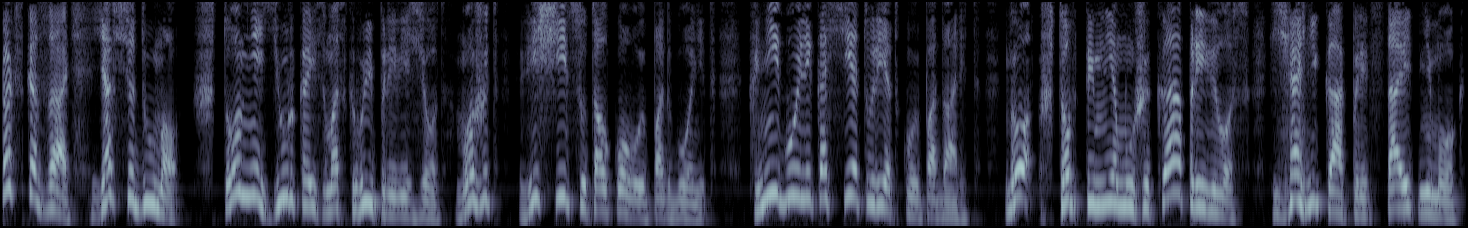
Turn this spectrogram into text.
Как сказать, я все думал, что мне Юрка из Москвы привезет? Может, вещицу толковую подгонит, книгу или кассету редкую подарит. Но чтоб ты мне мужика привез, я никак представить не мог.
